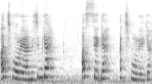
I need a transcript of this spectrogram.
Açma orayı anneciğim gel. Asya gel. Açma orayı gel.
